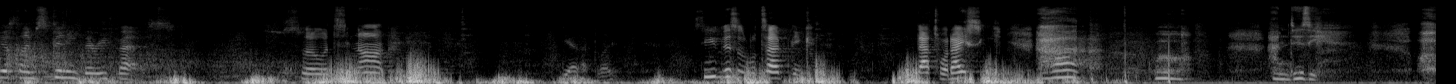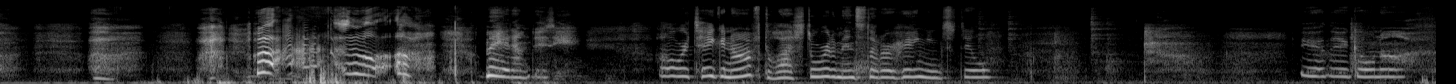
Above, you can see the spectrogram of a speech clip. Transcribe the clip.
Yes, I'm spinning very fast. So it's not. Yeah, that's right. See, this is what's happening. That's what I see. Ah. Whoa. I'm dizzy. Man, I'm dizzy. Taking off the last ornaments that are hanging still. Yeah, they're going off.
